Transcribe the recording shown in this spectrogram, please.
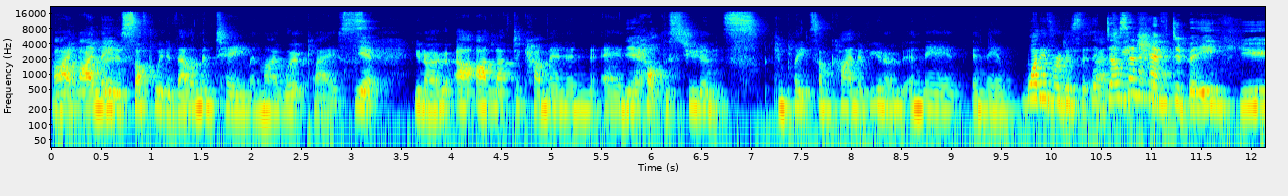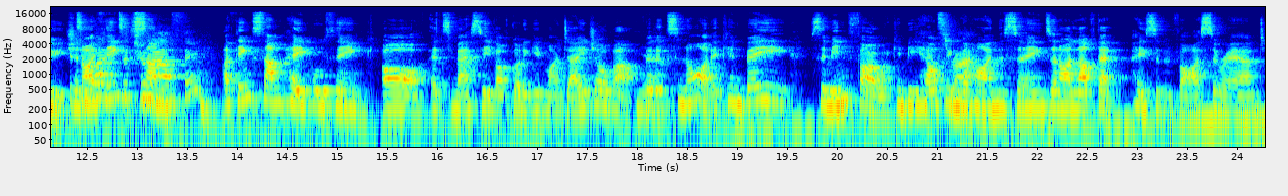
I I, I lead a software development team in my workplace. Yeah. You know, I'd love to come in and, and Yeah. help the students complete some kind of, you know, in their in their whatever it is that It doesn't teaching. have to be huge, It's and a I think some. thing. I think some people think, oh, it's massive. I've got to give my day job up, but it's not. It can be some info. It can be helping right. behind the scenes, and I love that piece of advice around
